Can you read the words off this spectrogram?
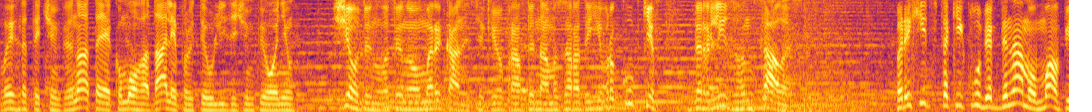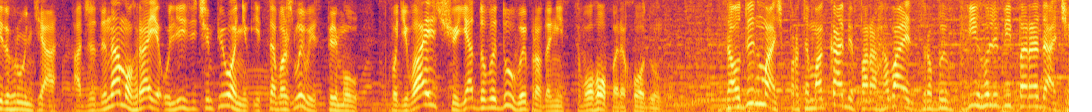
виграти чемпіонат та якомога далі пройти у лізі чемпіонів. Ще один латиноамериканець, який обрав Динамо заради Єврокубків, Дерліс Гонсалес. Перехід в такий клуб, як Динамо, мав підґрунтя, адже Динамо грає у лізі чемпіонів, і це важливий стимул. Сподіваюсь, що я доведу виправданість свого переходу. За один матч проти Макабі Парагаваєць зробив дві гольові передачі.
